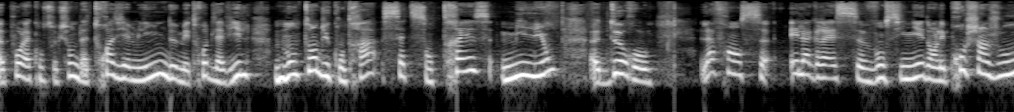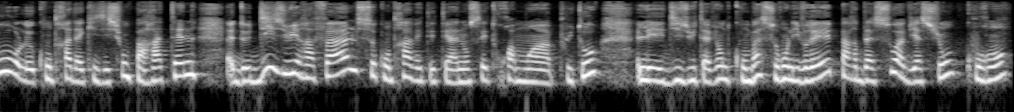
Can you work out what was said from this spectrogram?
euh, pour la construction de la troisième ligne de métro de la ville. Montant du contrat 713 millions euh, d'euros. La France et la Grèce vont signer dans les prochains jours le contrat d'acquisition par Athènes de 18 Rafales. Ce contrat avait été annoncé trois mois plus tôt. Les 18 avions de combat seront livrés par Dassault Aviation courant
